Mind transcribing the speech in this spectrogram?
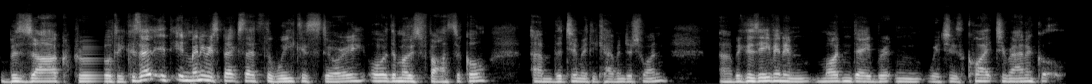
bizarre cruelty because in many respects that's the weakest story or the most farcical um, the Timothy Cavendish one, uh, because even in modern day Britain, which is quite tyrannical,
